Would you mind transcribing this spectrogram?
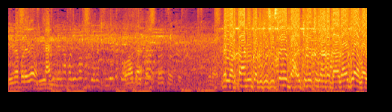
लेना पड़ेगा। लेना पड़ेगा तो मैं लड़ता नहीं कभी किसी से। भाई के लिए तू यहाँ का दादा है क्या भाई?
